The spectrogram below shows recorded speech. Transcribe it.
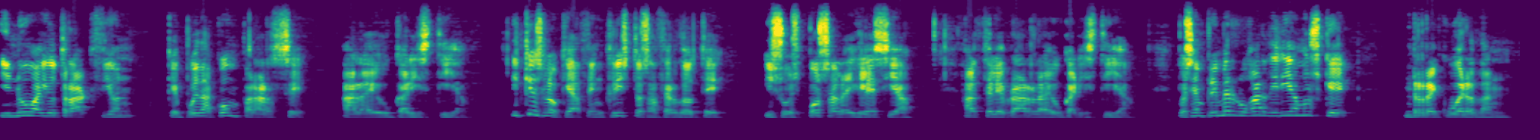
y no hay otra acción que pueda compararse a la Eucaristía. ¿Y qué es lo que hacen Cristo sacerdote y su esposa la Iglesia al celebrar la Eucaristía? Pues en primer lugar diríamos que recuerdan.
